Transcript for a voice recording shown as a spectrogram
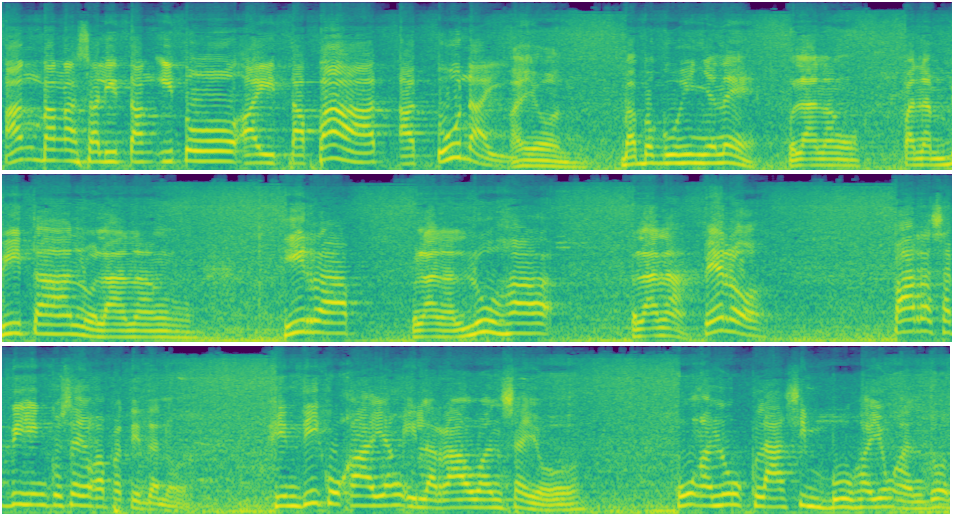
ang mga salitang ito ay tapat at tunay. ayun, babaguhin niya na eh. Wala nang panambitan, wala nang hirap, wala nang luha, wala na. Pero, para sabihin ko sa iyo kapatid ano, hindi ko kayang ilarawan sa iyo kung anong klaseng buhay yung andon.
